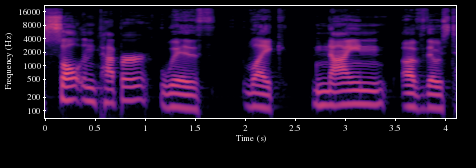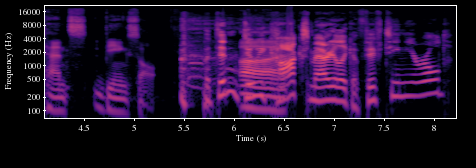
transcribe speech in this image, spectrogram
salt and pepper with like nine of those tenths being salt. But didn't Dewey Uh, Cox marry like a 15 year old?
